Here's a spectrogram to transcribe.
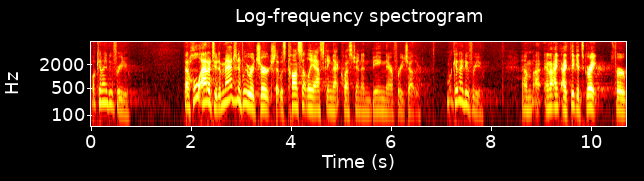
What can I do for you? That whole attitude. Imagine if we were a church that was constantly asking that question and being there for each other. What can I do for you? Um, and I, I think it's great for,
